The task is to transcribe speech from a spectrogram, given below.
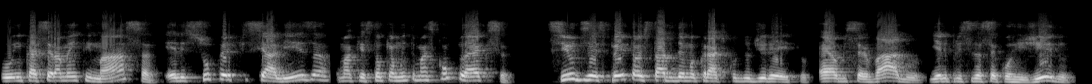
O encarceramento em massa, ele superficializa uma questão que é muito mais complexa. Se o desrespeito ao Estado democrático do direito é observado e ele precisa ser corrigido,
